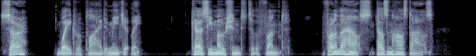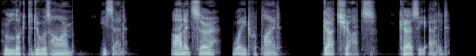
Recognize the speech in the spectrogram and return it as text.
Sir? Wade replied immediately. Kersey motioned to the front, Front of the house, dozen hostiles, who look to do us harm, he said. On it, sir, Wade replied. Gut shots, Kersey added.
